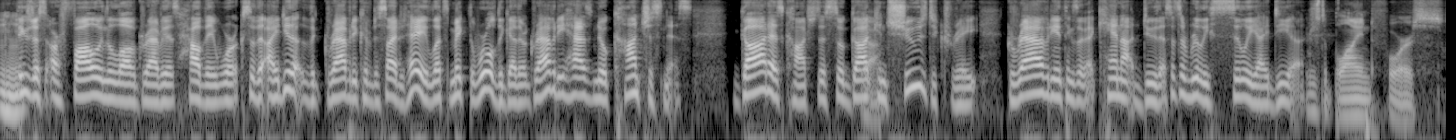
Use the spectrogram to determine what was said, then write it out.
Mm-hmm. Things just are following the law of gravity. That's how they work. So the idea that the gravity could have decided, hey, let's make the world together. Gravity has no consciousness. God has consciousness, so God Yeah. can choose to create. Gravity and things like that cannot do that. So that's a really silly idea. Just a blind force.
